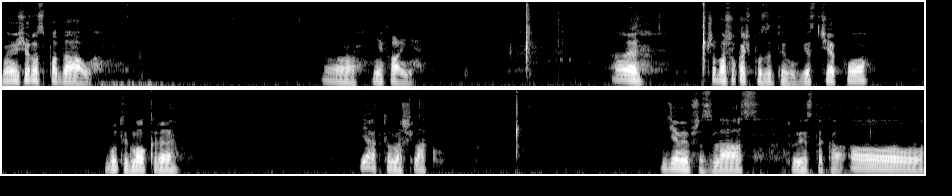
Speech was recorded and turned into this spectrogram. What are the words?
No i się rozpadało. O, nie fajnie. Ale trzeba szukać pozytywów. Jest ciepło, buty mokre. Jak to na szlaku? Idziemy przez las. Tu jest taka o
